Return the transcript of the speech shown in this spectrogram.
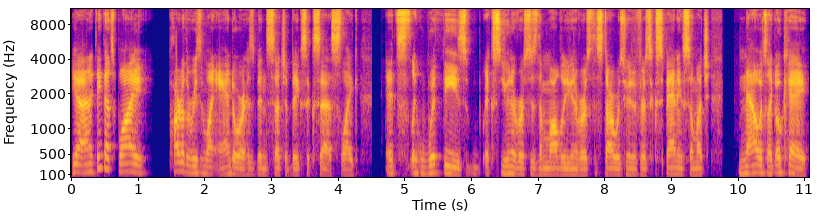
Yeah, and I think that's why part of the reason why Andor has been such a big success. Like it's like with these universes, the Marvel universe, the Star Wars universe expanding so much. Now it's like okay,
